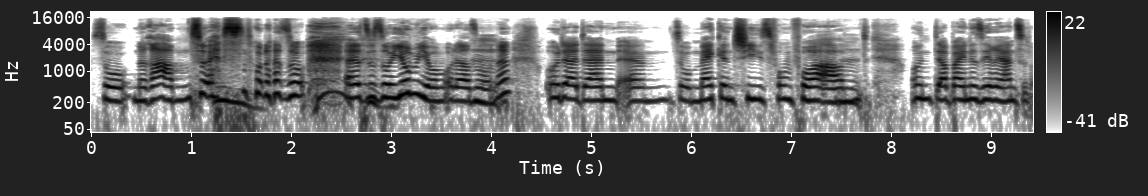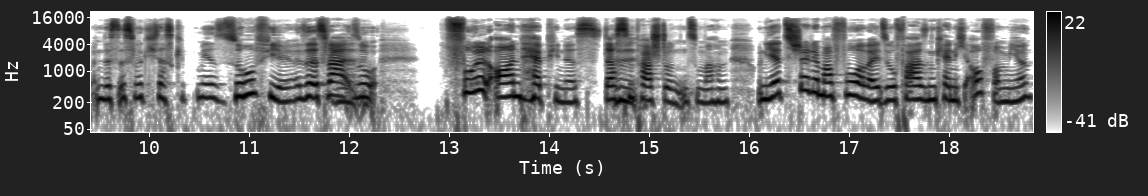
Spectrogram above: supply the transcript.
so eine Raben zu essen mhm. oder so, also so Yum Yum oder so, mhm. ne? Oder dann ähm, so Mac and Cheese vom Vorabend mhm. und dabei eine Serie anzufangen. Das ist wirklich, das gibt mir so viel. Also es war so full on Happiness, das ein paar Stunden zu machen. Und jetzt stell dir mal vor, weil so Phasen kenne ich auch von mir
